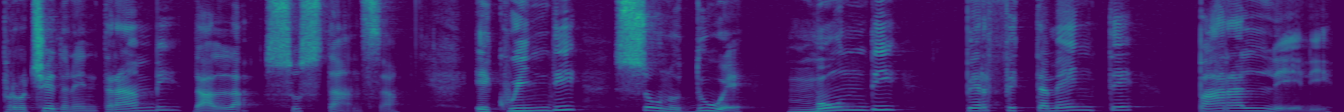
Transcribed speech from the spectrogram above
procedono entrambi dalla sostanza e quindi sono due mondi perfettamente paralleli.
